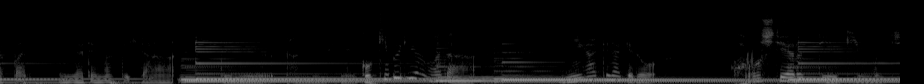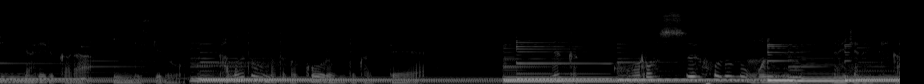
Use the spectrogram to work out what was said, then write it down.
やっぱ苦手になってきたなっていう感じですね。ゴキブリはまだ苦手だけど殺してやるっていう気持ちになれるからいいんですけどカマドウマとかコオロギとかってなんか殺すほどのものでもないじゃないですか。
